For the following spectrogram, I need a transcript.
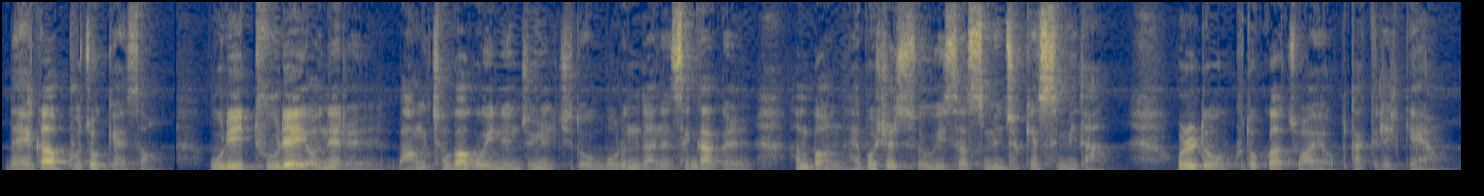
내가 부족해서 우리 둘의 연애를 망쳐가고 있는 중일지도 모른다는 생각을 한번 해보실 수 있었으면 좋겠습니다. 오늘도 구독과 좋아요 부탁드릴게요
